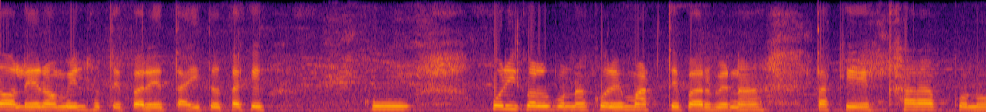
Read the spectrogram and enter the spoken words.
দলের অমিল হতে পারে, তাই তো তাকে কু পরিকল্পনা করে মারতে পারবে না। তাকে খারাপ কোনো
